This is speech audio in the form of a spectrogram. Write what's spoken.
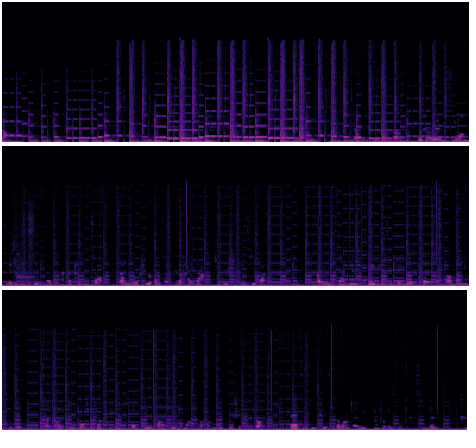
到。借愚人节来为大家开玩笑，但有时玩笑开得太大，就会适得其反。二零一三年，非典型肺炎在香港蔓延期间，香港一名中学生利用从民放新闻网的网易形式改装，在自己制作的网站里发出一则假新闻，指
